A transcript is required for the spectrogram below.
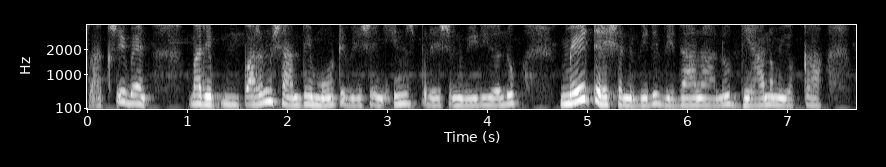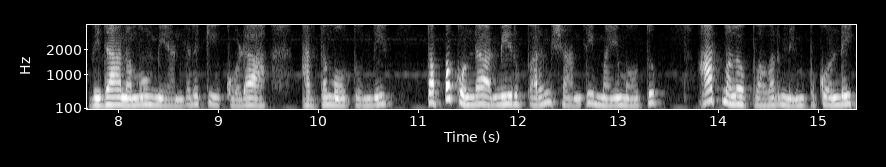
సాక్షిబేన్ మరి పరం శాంతి మోటివేషన్ ఇన్స్పిరేషన్ వీడియోలు మెడిటేషన్ విధి విధానాలు ధ్యానం యొక్క విధానము మీ అందరికీ కూడా అర్థమవుతుంది. తప్పకుండా మీరు పరం శాంతి మయమవుతూ ఆత్మలో పవర్ నింపుకోండి.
